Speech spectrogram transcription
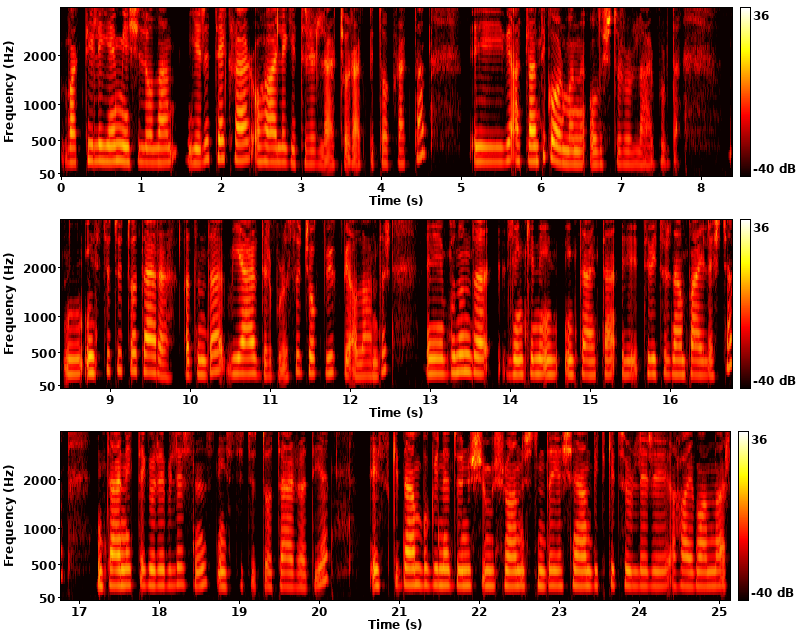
vaktiyle yemyeşil olan yeri tekrar o hale getirirler çorak bir topraktan ve Atlantik Ormanı oluştururlar burada. Hmm, Instituto Terra adında bir yerdir burası. Çok büyük bir alandır. Bunun da linkini internetten, e, Twitter'dan paylaşacağım. İnternette görebilirsiniz Instituto Terra diye. Eskiden bugüne dönüşümü şu an üstünde yaşayan bitki türleri, hayvanlar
